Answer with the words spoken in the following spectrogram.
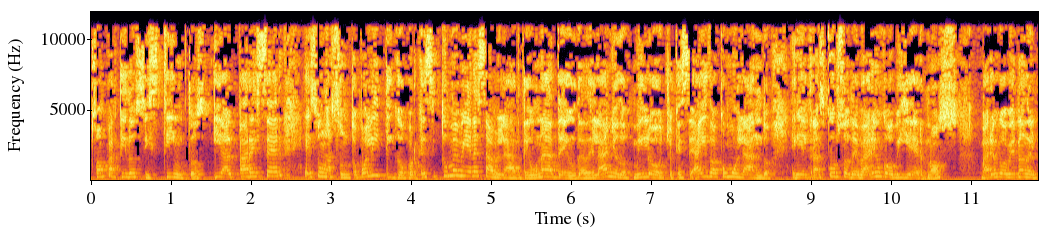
son partidos distintos y al parecer es un asunto político, porque si tú me vienes a hablar de una deuda del año 2008 que se ha ido acumulando en el transcurso de varios gobiernos, varios gobiernos del,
